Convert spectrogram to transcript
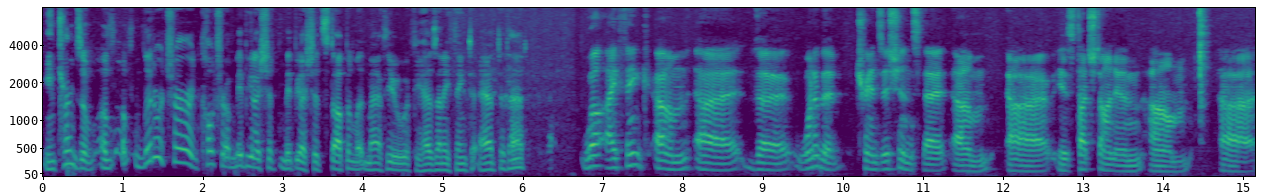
in terms of, of, of, literature and culture, maybe I should maybe I should stop and let Matthew, if he has anything to add to that. Well, I think um, uh, the one of the transitions that um, uh, is touched on in um, uh,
